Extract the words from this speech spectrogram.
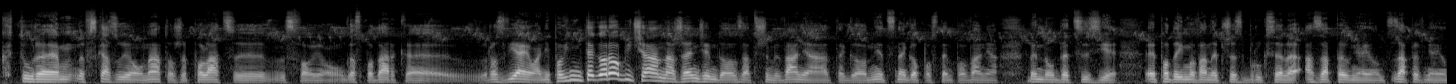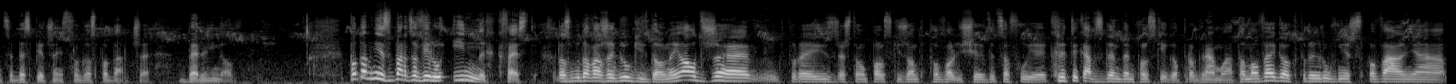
które wskazują na to, że Polacy swoją gospodarkę rozwijają, a nie powinni tego robić, a narzędziem do zatrzymywania tego niecnego postępowania będą decyzje e, podejmowane przez Brukselę, a zapewniające bezpieczeństwo gospodarcze Berlinowi. Podobnie jest w bardzo wielu innych kwestiach. Rozbudowa żeglugi w Dolnej Odrze, której zresztą polski rząd powoli się wycofuje. Krytyka względem polskiego programu atomowego, który również spowalnia.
